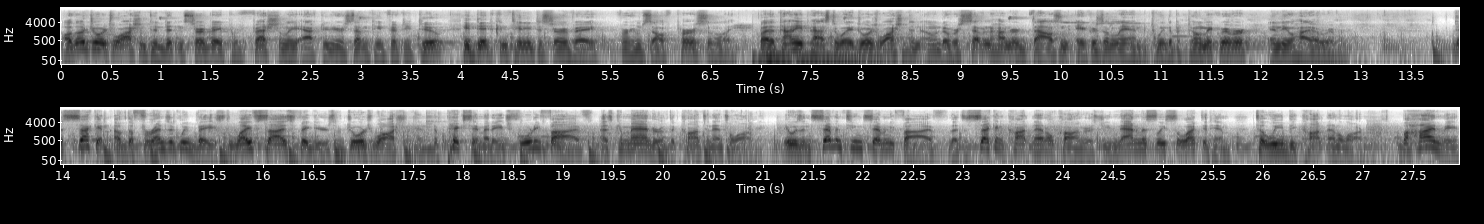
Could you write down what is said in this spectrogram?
Although George Washington didn't survey professionally after the year 1752, he did continue to survey for himself personally. By the time he passed away, George Washington owned over 700,000 acres of land between the Potomac River and the Ohio River. The second of the forensically based life-size figures of George Washington depicts him at age 45 as commander of the Continental Army. It was in 1775 that the Second Continental Congress unanimously selected him to lead the Continental Army. Behind me,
